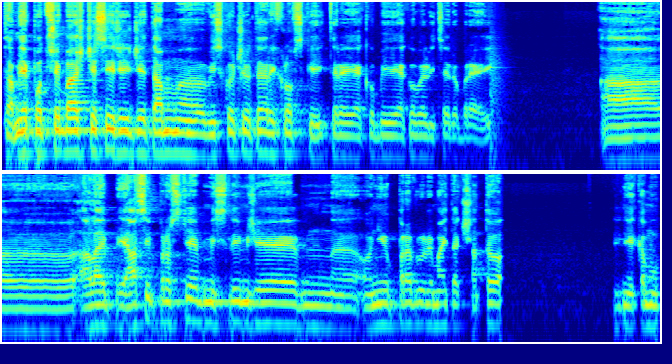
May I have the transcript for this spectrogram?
tam je potřeba ještě si říct, že tam vyskočil ten Rychlovský, který je jakoby, jako velice dobrý. A, ale já si prostě myslím, že mm, oni opravdu nemají tak na to někam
